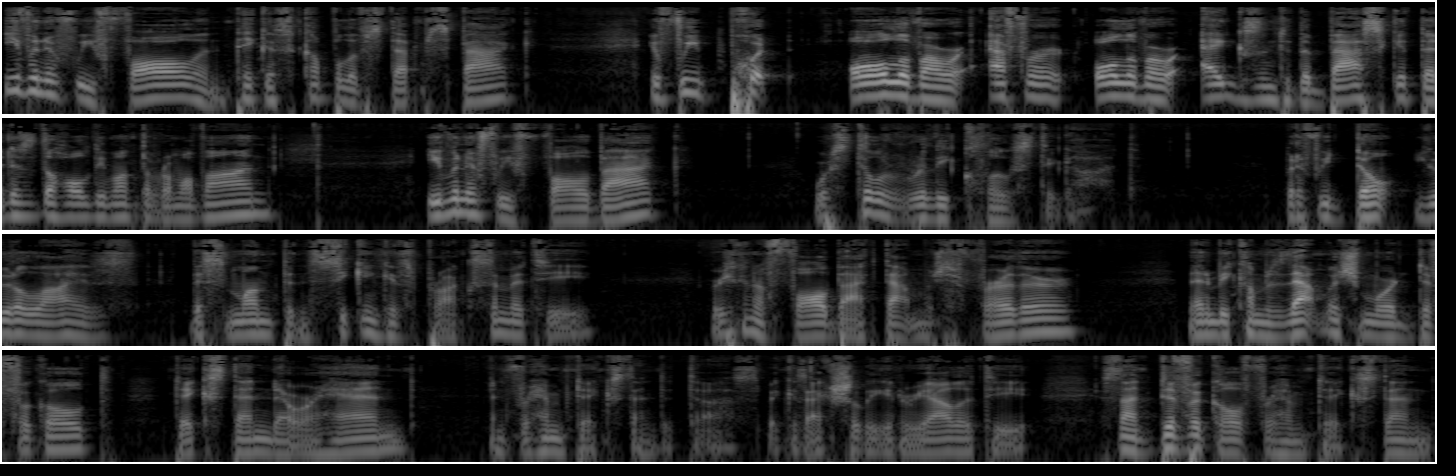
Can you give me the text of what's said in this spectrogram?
even if we fall and take a couple of steps back, if we put all of our effort, all of our eggs into the basket that is the holy month of Ramadan, even if we fall back, we're still really close to God. But if we don't utilize this month in seeking His proximity, we're just going to fall back that much further. Then it becomes that much more difficult to extend our hand and for Him to extend it to us. Because actually, in reality, it's not difficult for Him to extend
